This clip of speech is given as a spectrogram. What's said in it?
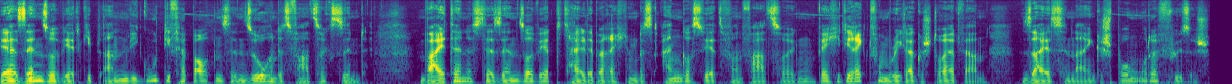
der Sensorwert gibt an, wie gut die verbauten Sensoren des Fahrzeugs sind. Weiterhin ist der Sensorwert Teil der Berechnung des Angriffswerts von Fahrzeugen, welche direkt vom Rigger gesteuert werden, sei es hineingesprungen oder physisch.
